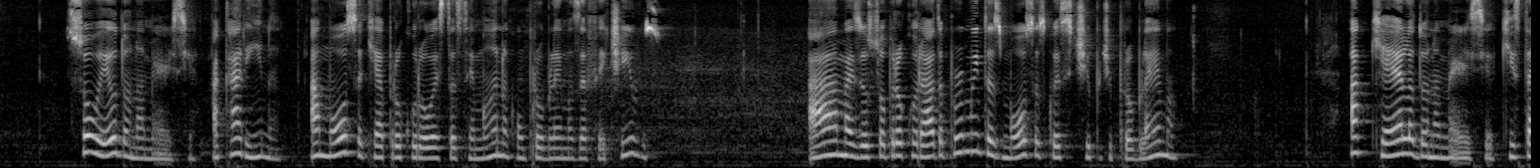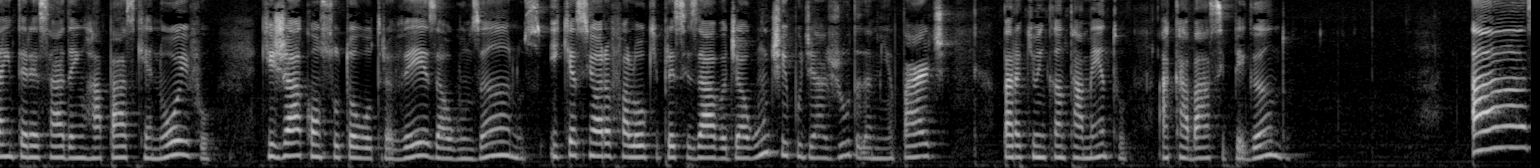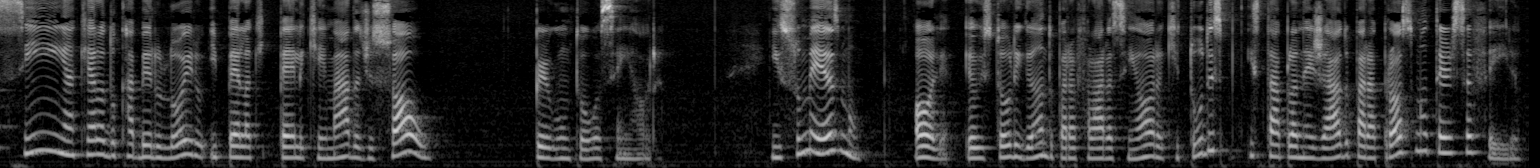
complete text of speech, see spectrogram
Sou eu, Dona Mércia, a Karina, a moça que a procurou esta semana com problemas afetivos. Ah, mas eu sou procurada por muitas moças com esse tipo de problema. Aquela, Dona Mércia, que está interessada em um rapaz que é noivo que já a consultou outra vez há alguns anos e que a senhora falou que precisava de algum tipo de ajuda da minha parte para que o encantamento acabasse pegando? Ah, sim, aquela do cabelo loiro e pele queimada de sol? perguntou a senhora. Isso mesmo, Olha, eu estou ligando para falar à senhora que tudo está planejado para a próxima terça-feira.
